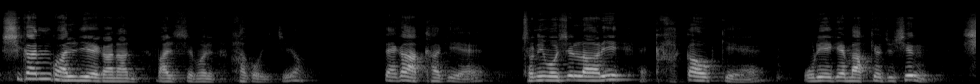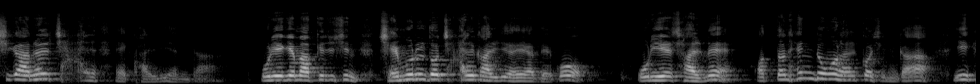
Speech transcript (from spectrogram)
시간 관리에 관한 말씀을 하고 있지요. 때가 악하기에 주님 오실 날이 가까웠기에 우리에게 맡겨주신 시간을 잘 관리한다. 우리에게 맡겨주신 재물을도 잘 관리해야 되고 우리의 삶에 어떤 행동을 할 것인가 이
